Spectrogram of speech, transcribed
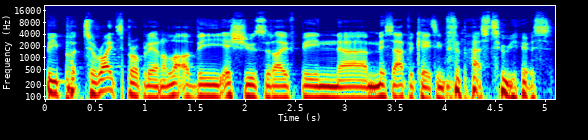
be put to rights probably on a lot of the issues that I've been uh, misadvocating for the past two years.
